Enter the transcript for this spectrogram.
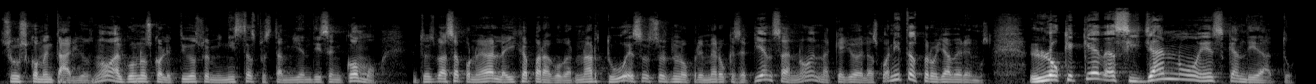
sus comentarios, ¿no? Algunos colectivos feministas pues también dicen cómo. Entonces vas a poner a la hija para gobernar tú, eso, eso es lo primero que se piensa, ¿no? En aquello de las Juanitas, pero ya veremos. Lo que queda si ya no es candidato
